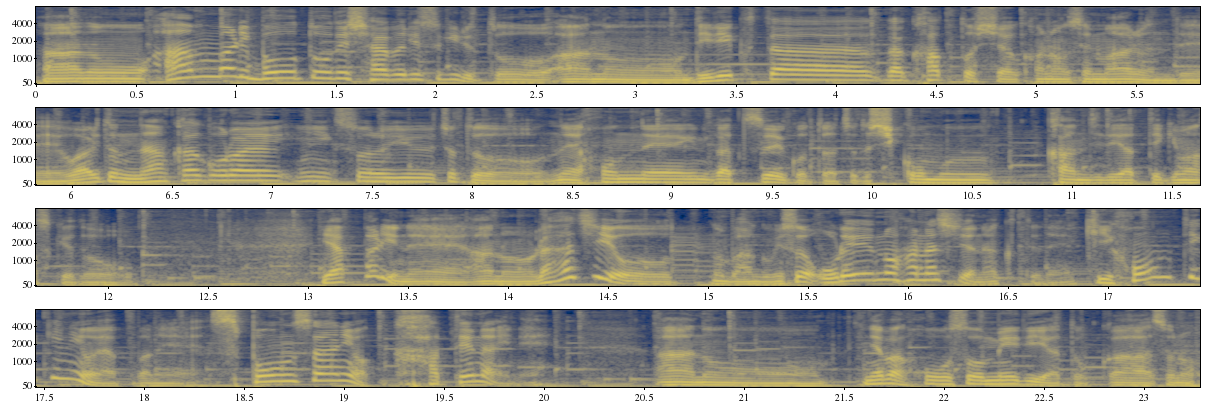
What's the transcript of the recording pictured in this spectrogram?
あのあんまり冒頭で喋りすぎるとあのディレクターがカットしちゃう可能性もあるんで割と中頃にそういうちょっとね本音が強いことはちょっと仕込む感じでやっていきますけどやっぱりねあのラジオの番組それ俺の話じゃなくてね基本的にはやっぱねスポンサーには勝てないねあのやっぱ放送メディアとかその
